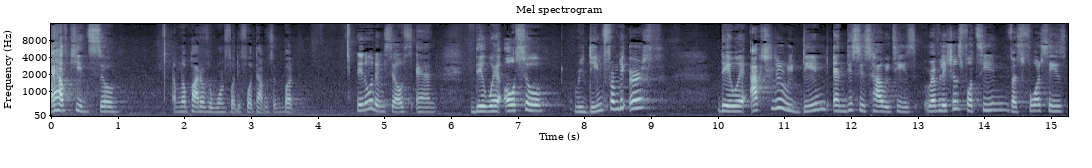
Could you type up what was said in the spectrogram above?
I have kids, so I'm not part of the 144,000, but they know themselves and they were also redeemed from the earth. They were actually redeemed, and this is how it is. Revelations 14, verse 4 says,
